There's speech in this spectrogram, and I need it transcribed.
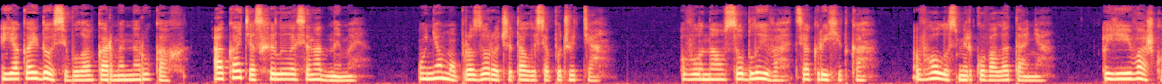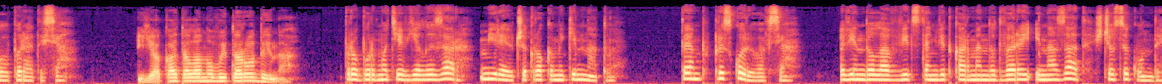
яка й досі була в Кармен на руках, а Катя схилилася над ними. У ньому прозоро читалося почуття. Вона особлива, ця крихітка, вголос міркувала Таня. Їй важко опиратися. Яка талановита родина. Пробурмотів Єлизар, міряючи кроками кімнату. Темп прискорювався. Він долав відстань від Кармен до дверей і назад щосекунди.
